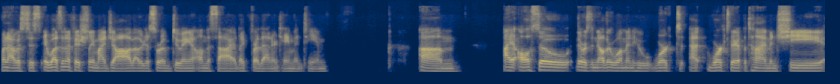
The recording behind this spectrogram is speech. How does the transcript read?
when I was just it wasn't officially my job. I was just sort of doing it on the side, like for the entertainment team. Um, I also there was another woman who worked at worked there at the time, and she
